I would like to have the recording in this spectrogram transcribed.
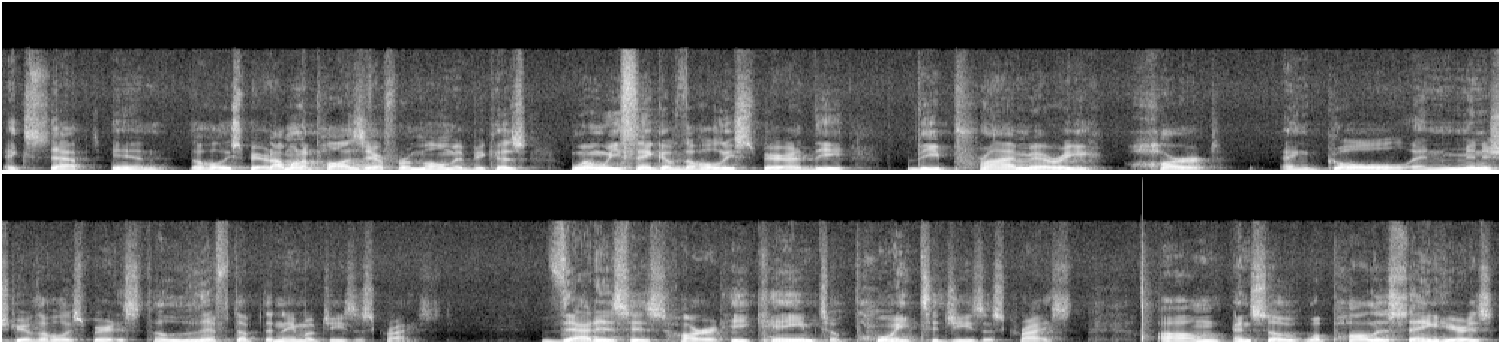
except in the Holy Spirit. I want to pause there for a moment because when we think of the Holy Spirit, the, the primary heart and goal and ministry of the Holy Spirit is to lift up the name of Jesus Christ. That is his heart. He came to point to Jesus Christ. Um, and so, what Paul is saying here is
